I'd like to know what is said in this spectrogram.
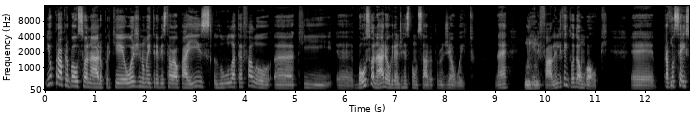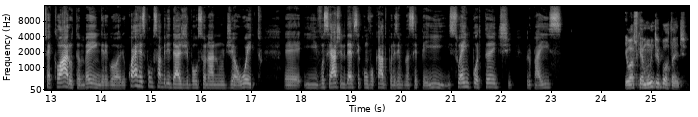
E o próprio Bolsonaro, porque hoje, numa entrevista ao El País, Lula até falou uh, que uh, Bolsonaro é o grande responsável pelo dia 8, né? E uhum. ele fala, ele tentou dar um golpe. É, Para você isso é claro também, Gregório? Qual é a responsabilidade de Bolsonaro no dia 8? É, e você acha que ele deve ser convocado, por exemplo, na CPI? Isso é importante para o país? Eu acho que é muito importante.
